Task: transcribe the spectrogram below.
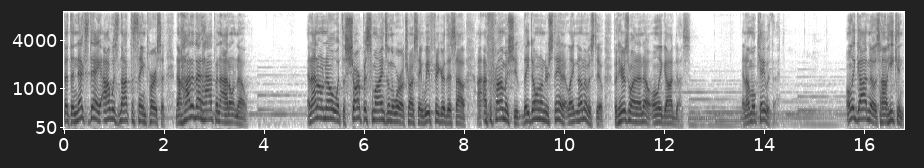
that the next day I was not the same person. Now, how did that happen? I don't know. And I don't know what the sharpest minds in the world trying to say, we've figured this out. I, I promise you, they don't understand it like none of us do. But here's what I know only God does. And I'm okay with that. Only God knows how He can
